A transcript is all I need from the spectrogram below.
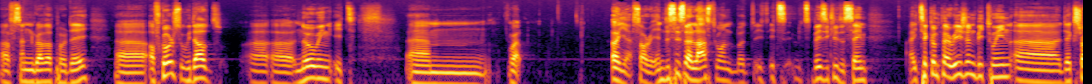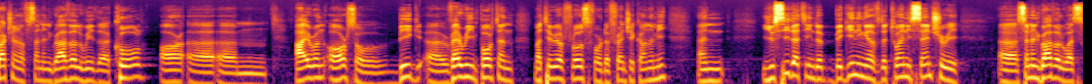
of sand and gravel per day. Uh, of course, without uh, uh, knowing it. Um, well, oh yeah, sorry. And this is a last one, but it, it's it's basically the same. It's a comparison between uh, the extraction of sand and gravel with uh, coal or uh, um, iron ore, so big, very important material flows for the French economy. And you see that in the beginning of the 20th century, uh, sand and gravel was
